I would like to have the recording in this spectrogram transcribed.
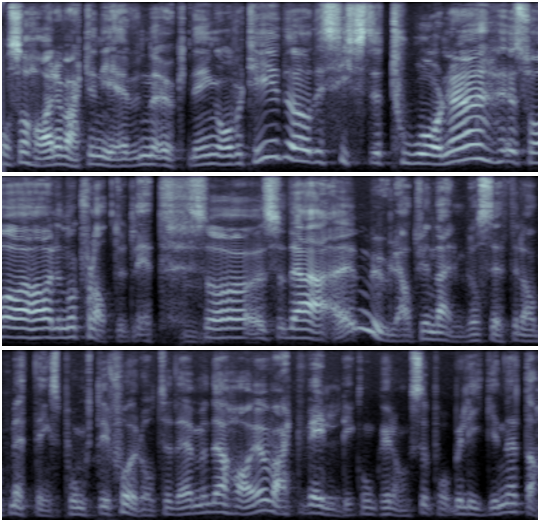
Og så har det vært en jevn økning over tid, og de siste to årene så har det nok flatt ut litt. Mm. Så, så, det er mulig at vi nærmer oss et eller annet metningspunkt i forhold til det. Men det har jo vært veldig konkurranse på beliggenhet, da.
